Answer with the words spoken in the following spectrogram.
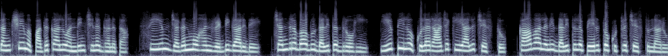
సంక్షేమ పథకాలు అందించిన ఘనత. సీఎం జగన్మోహన్ రెడ్డి గారిదే. చంద్రబాబు దళిత ద్రోహి. ఏపీలో కుల రాజకీయాలు చేస్తూ కావాలని దళితుల పేరుతో కుట్ర చేస్తున్నారు.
